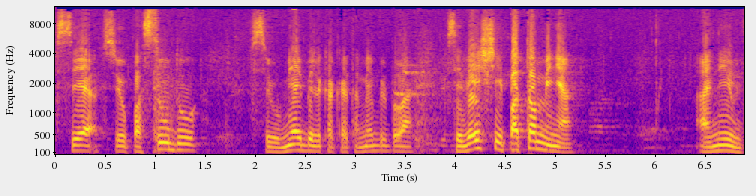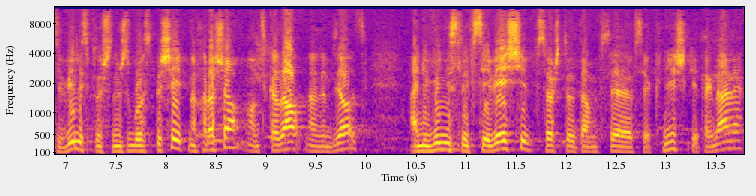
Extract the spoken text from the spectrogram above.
все, всю посуду, всю мебель, какая-то мебель была, все вещи, и потом меня. Они удивились, потому что нужно было спешить, но хорошо, он сказал, надо сделать. Они вынесли все вещи, все, что там, все, все книжки и так далее.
